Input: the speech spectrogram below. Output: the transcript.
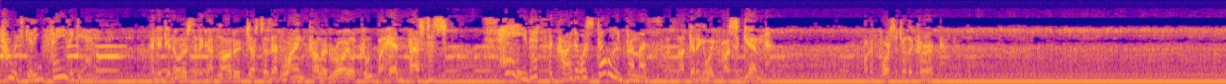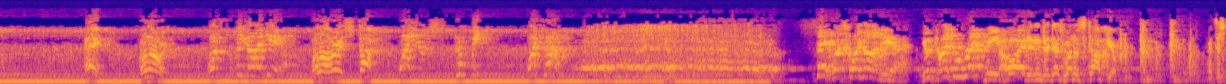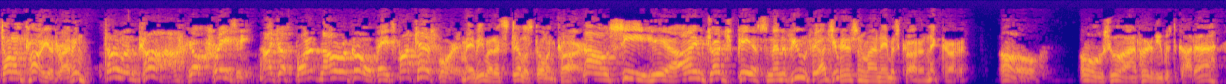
Now it's getting faint again. And did you notice that it got louder just as that wine-colored Royal Coupe ahead passed us? Say, that's the car that was stolen from us. Well, it's not getting away from us again. I'm going to force it to the curb. Hey, pull over. What's the big idea? Pull over and stop. Why, you stupid! Watch out! Say, what's going on here? You tried to wreck me. Oh, I didn't. I just want to stop you. That's a stolen car you're driving. Stolen car? You're crazy. I just bought it an hour ago. Paid spot cash for it. Maybe, but it's still a stolen car. Now, see here. I'm Judge Pearson, and if you think Judge you... Pearson, my name is Carter, Nick Carter. Oh. Oh, sure. I've heard of you, Mr. Carter.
